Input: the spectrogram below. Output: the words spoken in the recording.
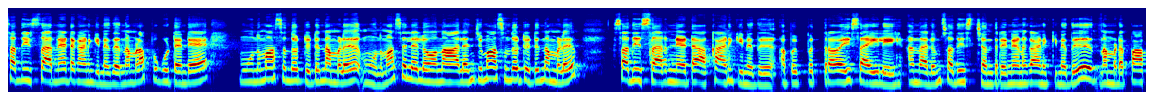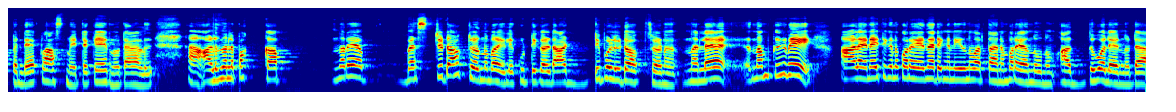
സതീഷ് സാറിനായിട്ട് കാണിക്കുന്നത്. നമ്മൾ അപ്പുക്കുട്ടന്റെ മൂന്ന് മാസം തൊട്ടിട്ട് നമ്മൾ മൂന്ന് മാസമല്ലല്ലോ നാലഞ്ച് മാസം തൊട്ടിട്ട് നമ്മൾ സതീഷ് സാറിനായിട്ടാണ് കാണിക്കുന്നത്. അപ്പോൾ ഇപ്പോൾ ഇത്ര വയസ്സായില്ലേ? എന്നാലും സതീഷ് ചന്ദ്രനെയാണ് കാണിക്കുന്നത്. നമ്മുടെ പാപ്പന്റെ ക്ലാസ്മേറ്റ് ഒക്കെ ആയിരുന്നു ആൾ ആൾ. നല്ല പക്ക എന്താ പറയുക ബെസ്റ്റ് ഡോക്ടർ എന്ന് പറയില്ലേ കുട്ടികളുടെ. അടിപൊളി ഡോക്ടറാണ് നല്ല നമുക്ക് നമുക്കിങ്ങനെ ആളേനായിട്ട് ഇങ്ങനെ കുറേ നേരം ഇങ്ങനെ ഇരുന്ന് വർത്താനം പറയാൻ തോന്നും. അതുപോലെയായിരുന്നു കേട്ടോ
